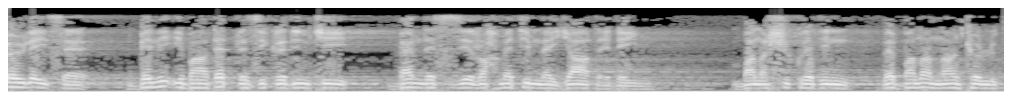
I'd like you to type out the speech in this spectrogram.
Öyleyse beni ibadetle zikredin ki ben de sizi rahmetimle yad edeyim. Bana şükredin ve bana nankörlük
